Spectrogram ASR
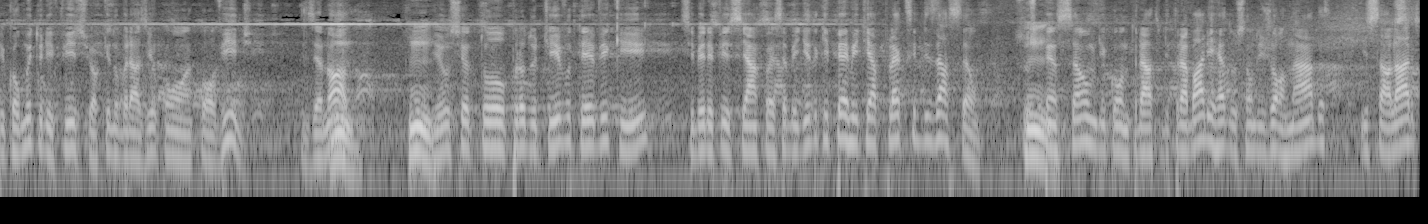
ficou muito difícil aqui no Brasil com a Covid-19? Hum. Hum. E o setor produtivo teve que se beneficiar com essa medida que permitia a flexibilização, suspensão hum. de contrato de trabalho e redução de jornadas e salários.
